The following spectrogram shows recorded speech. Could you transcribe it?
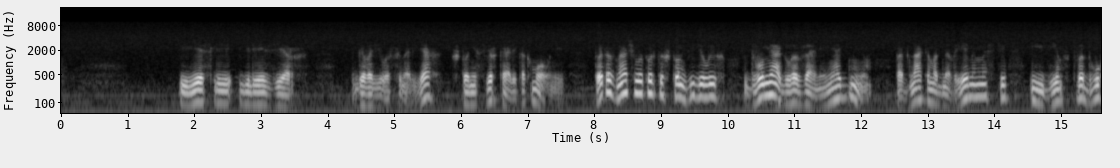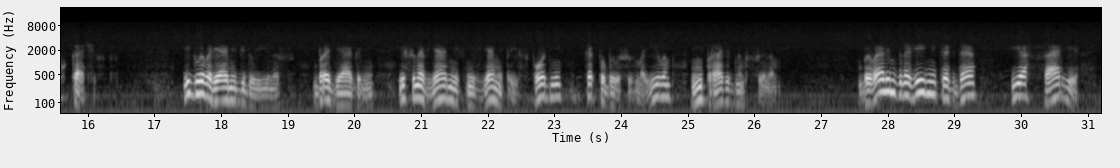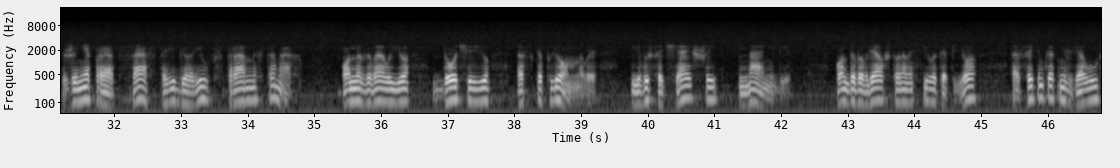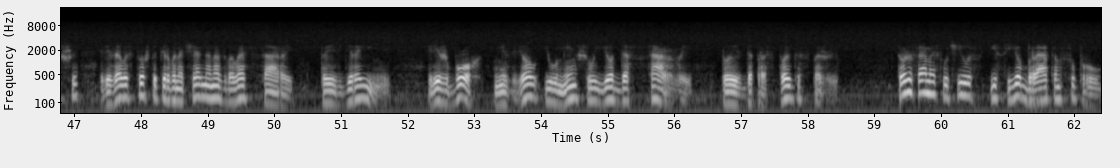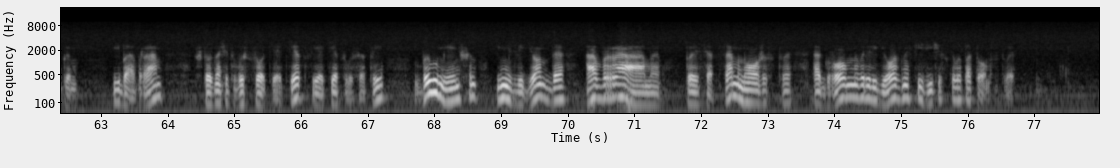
И если Елизер говорил о сыновьях, что они сверкали, как молнии, то это значило только, что он видел их двумя глазами, не одним, под знаком одновременности и единства двух качеств. И главарями бедуинов, бродягами, и сыновьями, и князьями преисподней, как то было с Измаилом, неправедным сыном. Бывали мгновения, когда и о жене праотца, старик говорил в странных тонах. Он называл ее дочерью оскопленного и высочайшей на небе. Он добавлял, что она носила копье, а с этим как нельзя лучше вязалось то, что первоначально она звалась Сарой, то есть героиней. Лишь Бог не звел и уменьшил ее до Сарры, то есть до простой госпожи. То же самое случилось и с ее братом-супругом, ибо Авраам, что значит «высокий отец» и «отец высоты», был уменьшен и низведен до Авраама, то есть отца множества, огромного религиозно-физического потомства.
